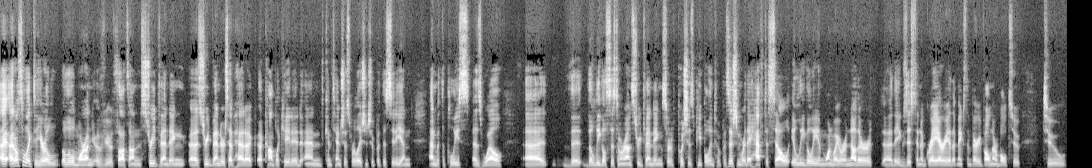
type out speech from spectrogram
I, would also like to hear a, a little more on, of your thoughts on street vending. Uh, street vendors have had a, a, complicated and contentious relationship with the city and, and with the police as well uh, the the legal system around street vending sort of pushes people into a position where they have to sell illegally in one way or another. Uh, they exist in a gray area that makes them very vulnerable to to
